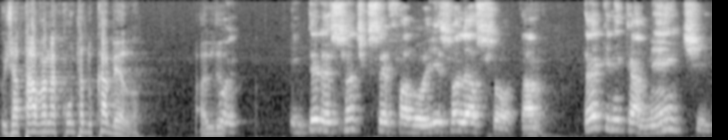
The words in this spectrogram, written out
já estava na conta do cabelo. Olha... interessante que você falou isso, olha só, tá? Tecnicamente,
